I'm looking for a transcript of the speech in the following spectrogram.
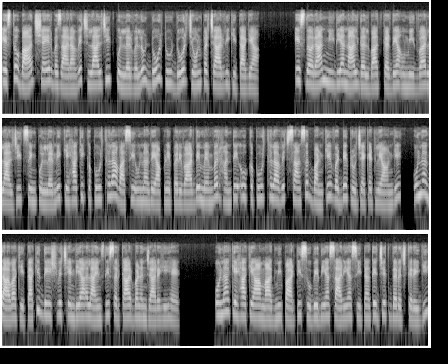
ਇਸ ਤੋਂ ਬਾਅਦ ਸ਼ਹਿਰ ਬਾਜ਼ਾਰਾਂ ਵਿੱਚ ਲਾਲਜੀਤ ਪੁੱਲਰ ਵੱਲੋਂ ਡੋਰ ਟੂ ਡੋਰ ਚੋਣ ਪ੍ਰਚਾਰ ਵੀ ਕੀਤਾ ਗਿਆ। ਇਸ ਦੌਰਾਨ ਮੀਡੀਆ ਨਾਲ ਗੱਲਬਾਤ ਕਰਦਿਆਂ ਉਮੀਦਵਾਰ ਲਾਲਜੀਤ ਸਿੰਘ ਪੁੱਲਰ ਨੇ ਕਿਹਾ ਕਿ ਕਪੂਰਥਲਾ ਵਾਸੀ ਉਹਨਾਂ ਦੇ ਆਪਣੇ ਪਰਿਵਾਰ ਦੇ ਮੈਂਬਰ ਹਨ ਤੇ ਉਹ ਕਪੂਰਥਲਾ ਵਿੱਚ ਸਾਂਸਦ ਬਣ ਕੇ ਵੱਡੇ ਪ੍ਰੋਜੈਕਟ ਲਿਆਉਣਗੇ। ਉਹਨਾਂ ਦਾਅਵਾ ਕੀਤਾ ਕਿ ਦੇਸ਼ ਵਿੱਚ ਇੰਡੀਆ ਅਲਾਈਅੰਸ ਦੀ ਸਰਕਾਰ ਬਣਨ ਜਾ ਰਹੀ ਹੈ। ਉਨ੍ਹਾਂ ਕਿਹਾ ਕਿ ਆਮ ਆਦਮੀ ਪਾਰਟੀ ਸੂਬੇ ਦੀਆਂ ਸਾਰੀਆਂ ਸੀਟਾਂ ਤੇ ਜਿੱਤ ਦਰਜ ਕਰੇਗੀ।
